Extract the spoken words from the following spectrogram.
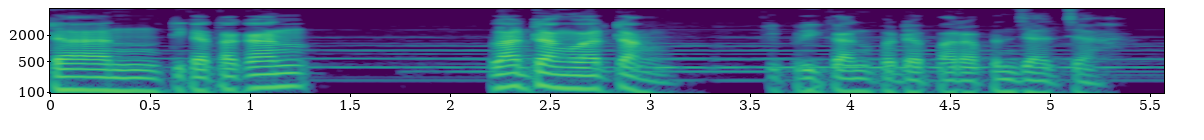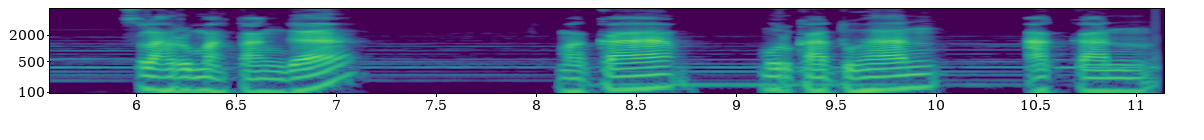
Dan dikatakan ladang-ladang diberikan pada para penjajah. Setelah rumah tangga, maka murka Tuhan akan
